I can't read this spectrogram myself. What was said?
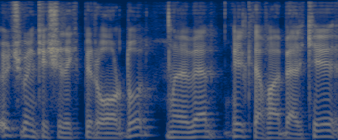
3000 kişilik bir ordu ve ilk defa belki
